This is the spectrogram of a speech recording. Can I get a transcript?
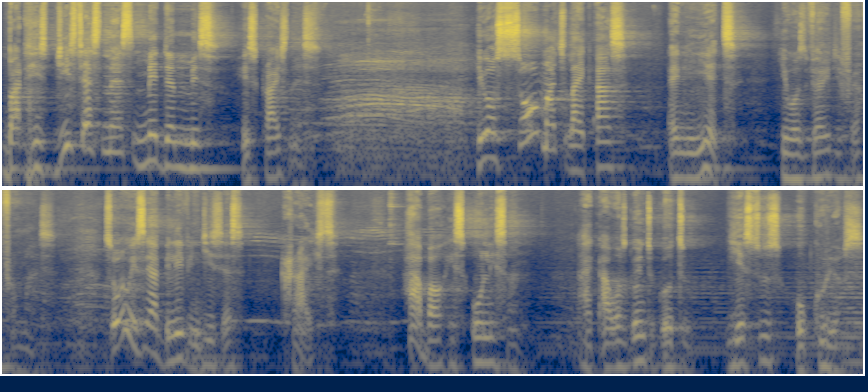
But his Jesusness made them miss his Christness. He was so much like us, and yet he was very different from us. So when we say, I believe in Jesus Christ, how about his only son? Like I was going to go to Jesus Okurios,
